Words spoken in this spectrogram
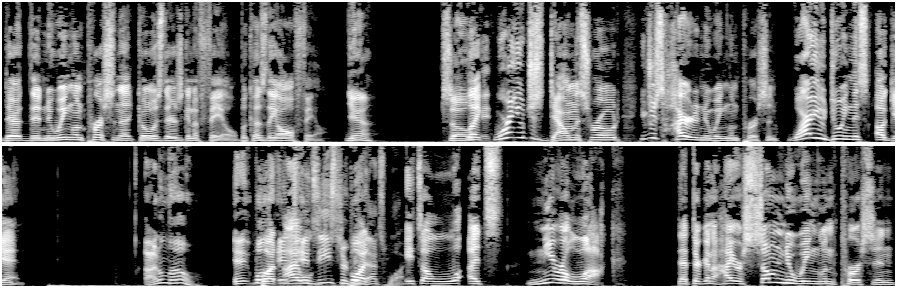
the New England person that goes there is going to fail because they all fail. yeah. So Like, it- weren't you just down this road? You just hired a New England person. Why are you doing this again? I don't know. It, well, but it's, I will, it's Easterby. but That's why. It's a lo- it's near a lock that they're going to hire some New England person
